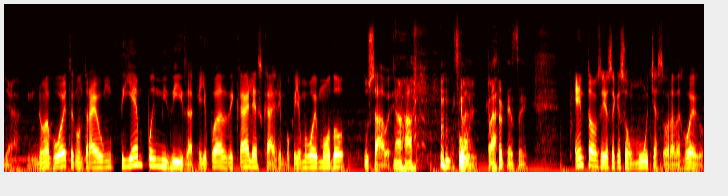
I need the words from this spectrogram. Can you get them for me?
Ya. Y no he vuelto a encontrar un tiempo en mi vida que yo pueda dedicarle a Skyrim, porque yo me voy en modo, tú sabes. Ajá. Full. claro, claro que sí. Entonces yo sé que son muchas horas de juego.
